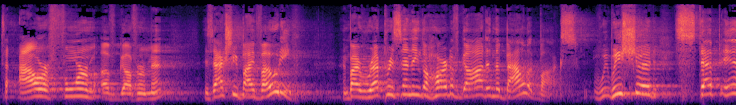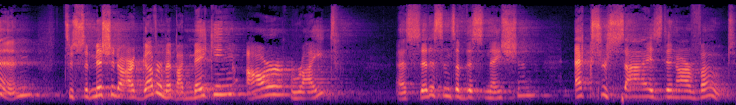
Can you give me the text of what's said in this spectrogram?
to our form of government is actually by voting and by representing the heart of God in the ballot box. We, we should step in to submission to our government by making our right as citizens of this nation exercised in our vote.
